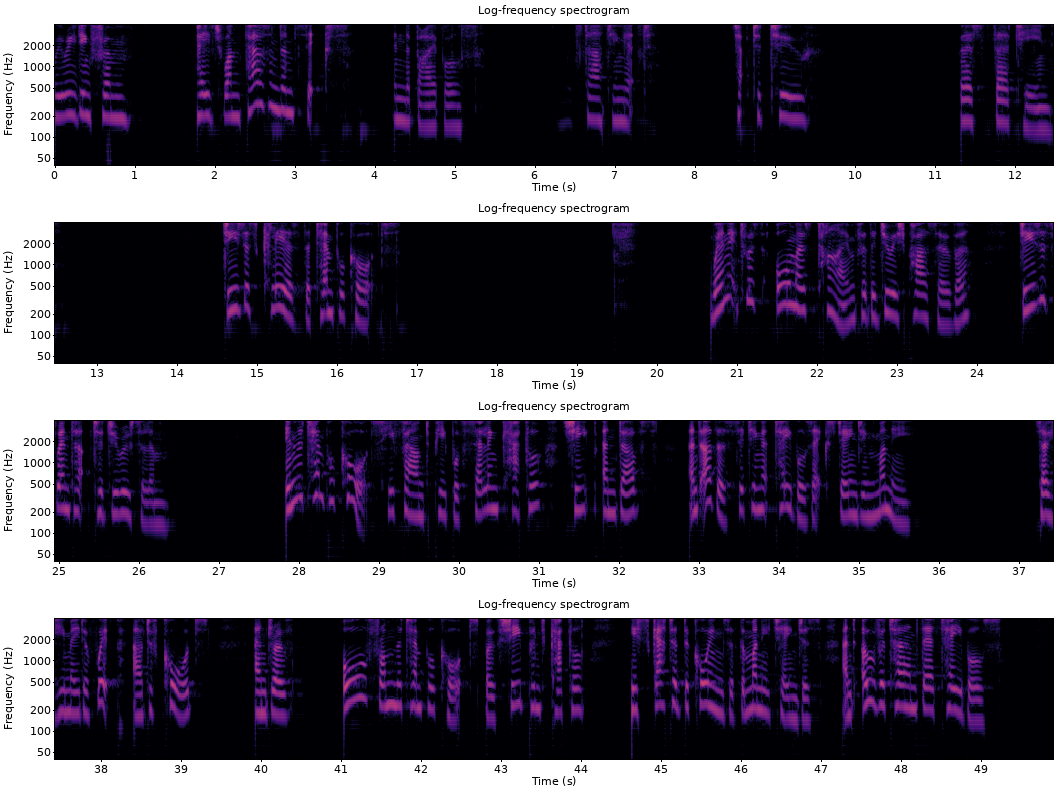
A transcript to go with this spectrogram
We're reading from page 1006 in the Bibles. And we're starting at chapter 2, verse 13. Jesus clears the temple courts. When it was almost time for the Jewish Passover, Jesus went up to Jerusalem. In the temple courts, he found people selling cattle, sheep, and doves, and others sitting at tables exchanging money. So he made a whip out of cords and drove all from the temple courts, both sheep and cattle. He scattered the coins of the money changers and overturned their tables.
